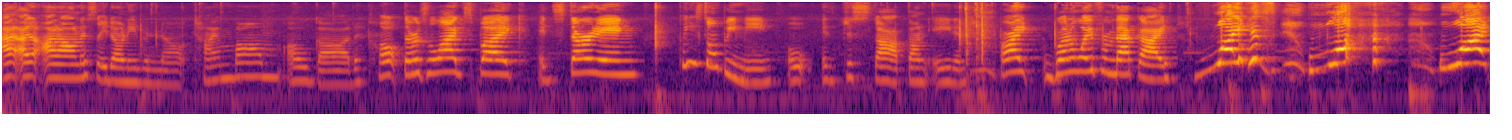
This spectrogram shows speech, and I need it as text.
I, I, I honestly don't even know. Time bomb? Oh god. Oh, there's a lag spike. It's starting. Please don't be me. Oh, it just stopped on Aiden. All right, run away from that guy. What is, what, what?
